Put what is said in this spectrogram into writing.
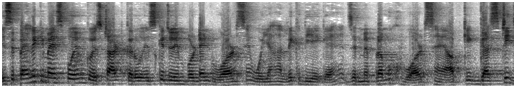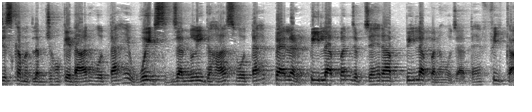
इससे पहले कि मैं इस पोएम को स्टार्ट करूँ, इसके जो इंपॉर्टेंट वर्ड्स हैं, वो यहाँ लिख दिए गए हैं, जिनमें प्रमुख वर्ड्स हैं आपके। गस्टी जिसका मतलब झोंकेदार होता है। विट्स जंगली घास होता है। पैलर पीलापन, जब चेहरा पीलापन हो जाता है। फीका,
